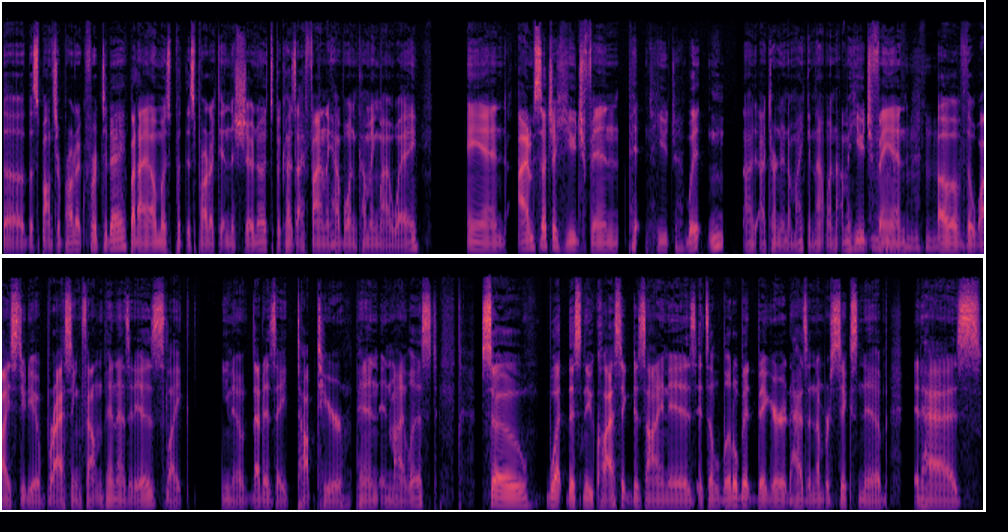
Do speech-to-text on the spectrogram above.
the the sponsor product for today, but I almost put this product in the show notes because I finally have one coming my way, and I'm such a huge fan. Pit, huge. Mm, I, I turned into Myke in that one. I'm a huge fan of the ystudio brassing fountain pen as it is. Like, you know, that is a top tier pen in my list. So, what this new classic design is, it's a little bit bigger. It has a number six nib. It has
